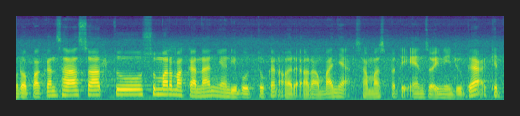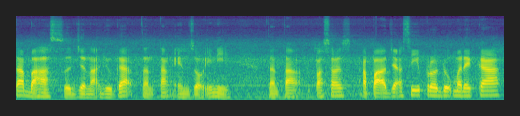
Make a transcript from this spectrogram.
merupakan salah satu sumber makanan yang dibutuhkan oleh orang banyak. Sama seperti Enzo ini juga, kita bahas sejenak juga tentang Enzo ini. Tentang pasal apa aja sih produk mereka,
